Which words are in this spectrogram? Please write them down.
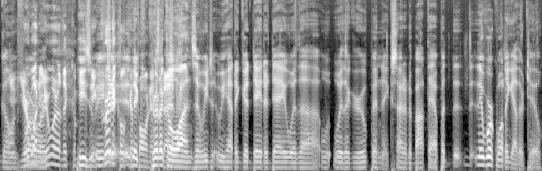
going. You're one- forward. you're one of the com- He's- the uh, critical the components, critical Ben. ones, and we we had a good day today with uh with a group and excited about that. But th- th- they work well together too,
